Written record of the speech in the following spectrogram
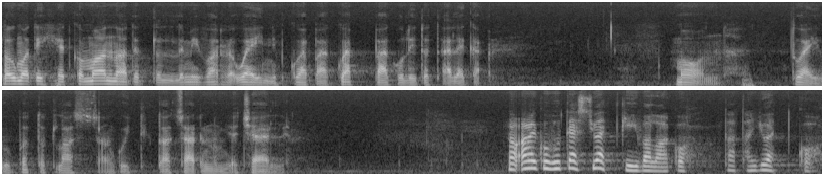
Loumati hetko mannaat, että mi varra ueini kuäpää kuäppää kulitot älkä moon tuajuupotot lassaan kuitenkin taat sarnum ja chälle. No aikuhu tässä jätkii valako, taatan jätkoo.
